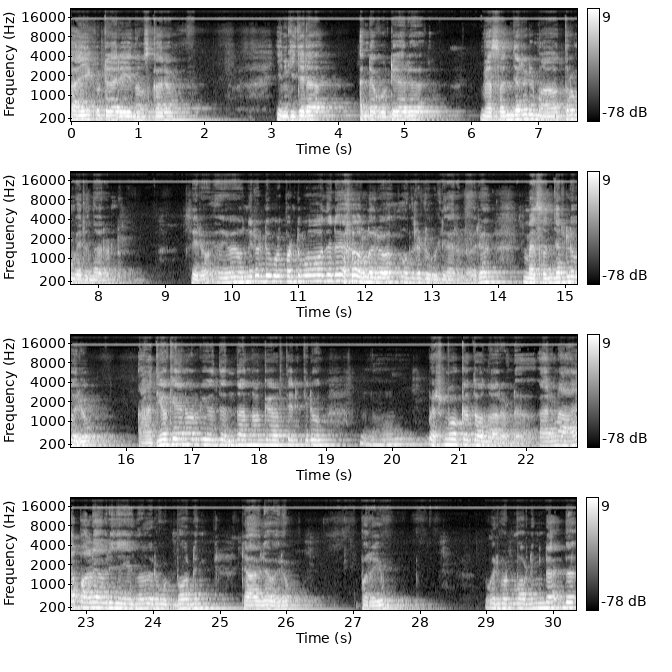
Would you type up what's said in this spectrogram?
Hi കൂട്ടുകാരെ നമസ്കാരം. എനിക്ക് ചില എന്റെ കൂട്ടുകാർ മെസ്സഞ്ചറിൽ മാത്രം വരുന്നവരുണ്ട്. സ്ഥിരം ഒന്ന് രണ്ട് പണ്ട് മുതൽ ഉള്ളൊരു ഒന്ന് രണ്ട് കൂട്ടുകാരുണ്ട്. അവർ മെസ്സഞ്ചറിൽ വരും. ആദ്യമൊക്കെ ഞാൻ അവർക്ക് ഇത് എന്താണെന്നൊക്കെ ഓർത്ത് എനിക്കൊരു വിഷമമൊക്കെ തോന്നാറുണ്ട്. കാരണം ആകെപ്പാടെ അവർ ചെയ്യുന്നത് ഒരു ഗുഡ് മോർണിംഗ് രാവിലെ വരും പറയും. ഒരു ഗുഡ് മോർണിംഗിന്റെ ഇത്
